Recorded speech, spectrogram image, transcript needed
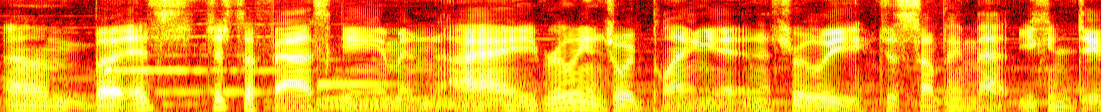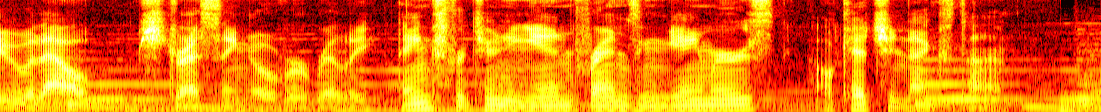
um, but it's just a fast game, and I really enjoyed playing it, and it's really just something that you can do without stressing over, really. Thanks for tuning in, friends and gamers. I'll catch you next time.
